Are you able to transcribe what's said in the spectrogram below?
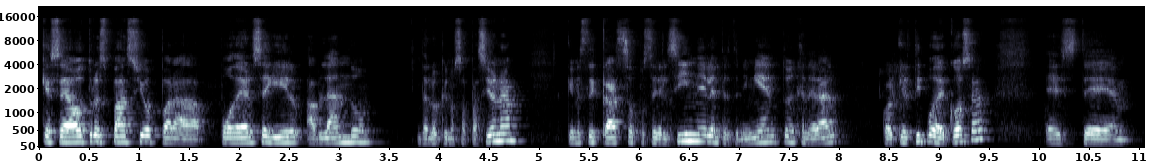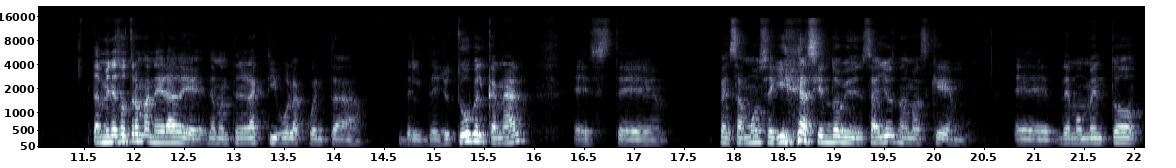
que sea otro espacio para poder seguir hablando de lo que nos apasiona, que en este caso pues, sería el cine, el entretenimiento en general, cualquier tipo de cosa. Este, también es otra manera de, de mantener activo la cuenta de YouTube, el canal. Este, pensamos seguir haciendo videoensayos, nada más que eh, de momento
